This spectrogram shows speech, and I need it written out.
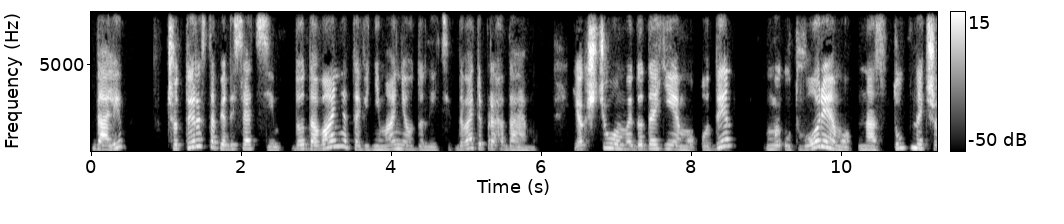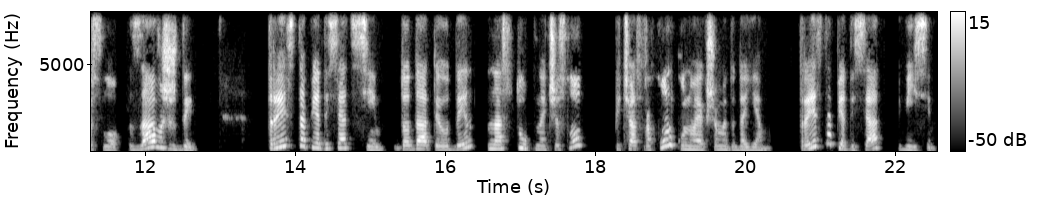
Далі 457. Додавання та віднімання одиниці. Давайте пригадаємо. Якщо ми додаємо 1, ми утворюємо наступне число завжди. 357 додати 1, наступне число під час рахунку, ну якщо ми додаємо, 358.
